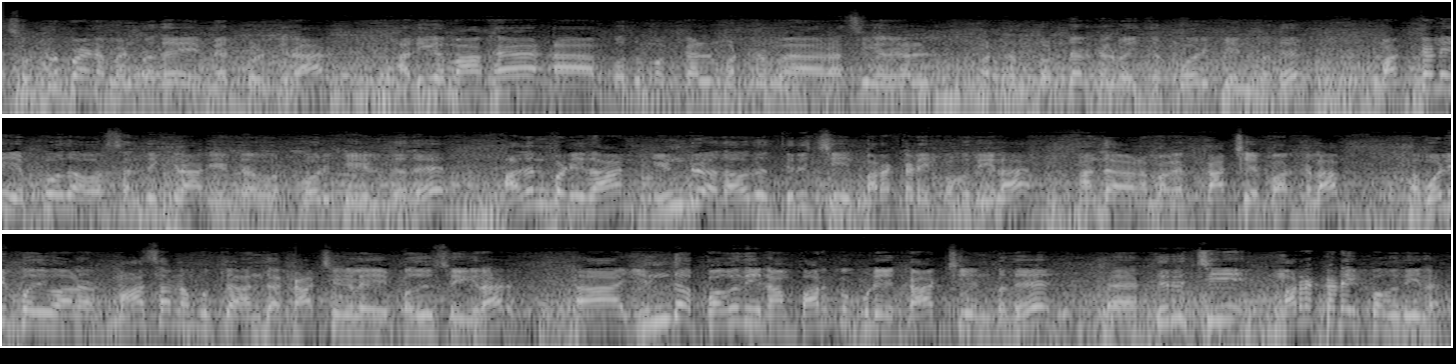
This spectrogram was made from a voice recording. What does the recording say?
சுற்றுப்பயணம் என்பதை மேற்கொள்கிறார். அதிகமாக பொதுமக்கள் மற்றும் ரசிகர்கள் மற்றும் தொண்டர்கள் வைத்த கோரிக்கை என்பது மக்களை எப்போது அவர் சந்திக்கிறார் என்ற ஒரு கோரிக்கை இருந்தது அதன்படிதான் இன்று அதாவது திருச்சி மரக்கடை பகுதியில் அந்த நம்ம காட்சியை பார்க்கலாம். ஒளிப்பதிவாளர் மாசானமுத்து அந்த காட்சிகளை பதிவு செய்கிறார். இந்த பகுதி நாம் பார்க்கக்கூடிய காட்சி என்பது அஹ், திருச்சி மரக்கடை பகுதியில்.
